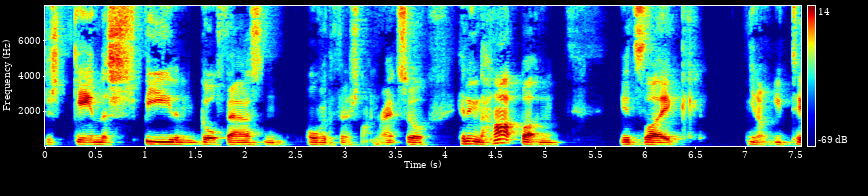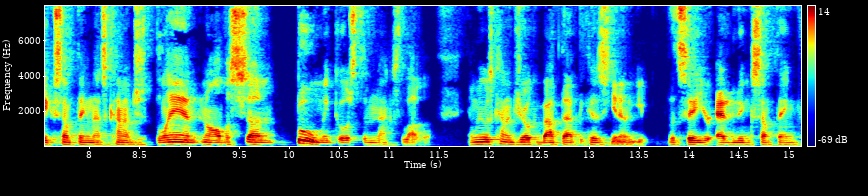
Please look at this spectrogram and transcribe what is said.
just gain the speed and go fast and over the finish line, right? So hitting the hot button, it's like, you know, you take something that's kind of just bland and all of a sudden boom, it goes to the next level. And we always kind of joke about that because, you know, you, let's say you're editing something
